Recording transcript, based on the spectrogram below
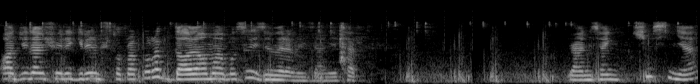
Acilen şöyle girelim şu topraklara. Dağılma yapmasına izin veremeyiz yani yeter. Yani sen kimsin ya?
